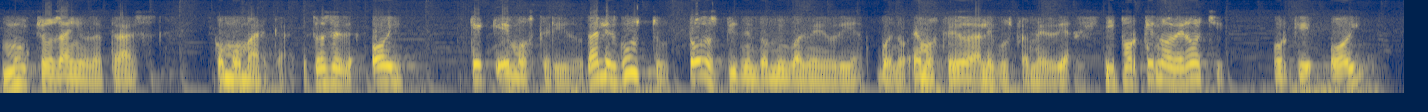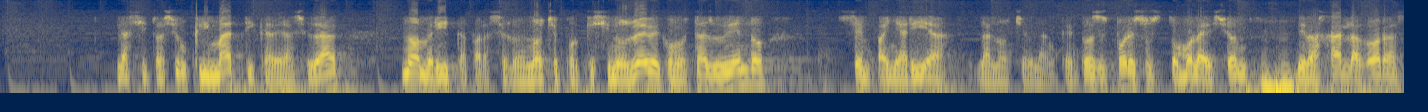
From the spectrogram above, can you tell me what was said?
muchos años atrás como marca. Entonces, hoy, ¿qué, hemos querido? Darles gusto. Todos piden domingo al mediodía. Bueno, hemos querido darle gusto al mediodía. ¿Y por qué no de noche? Porque hoy la situación climática de la ciudad no amerita para hacerlo de noche, porque si nos llueve como está lloviendo, se empañaría la Noche Blanca. Entonces, por eso se tomó la decisión de bajar las horas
